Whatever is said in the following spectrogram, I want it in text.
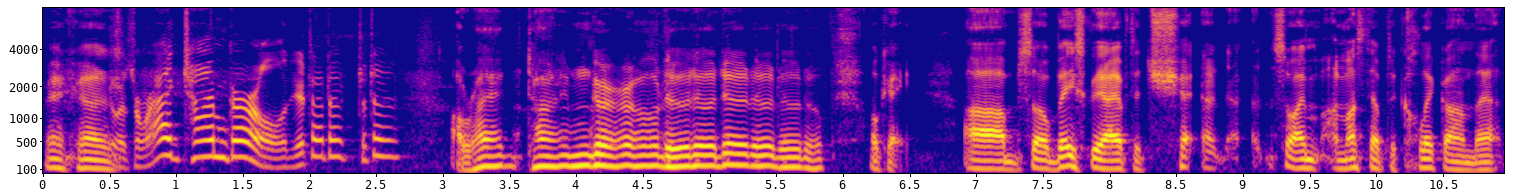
because It was a ragtime girl. A ragtime girl. Do do do do do do. Okay, um, so basically, I have to check. Uh, so I, I must have to click on that.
